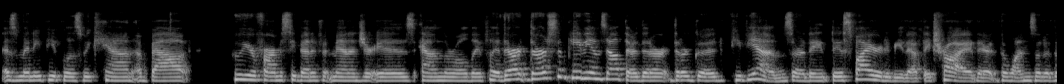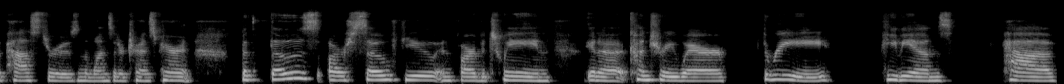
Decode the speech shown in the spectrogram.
as many people as we can about who your pharmacy benefit manager is and the role they play. There are there are some PBMs out there that are that are good PBMs or they they aspire to be that. They try. They're the ones that are the pass-throughs and the ones that are transparent. But those are so few and far between in a country where three PBMs have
